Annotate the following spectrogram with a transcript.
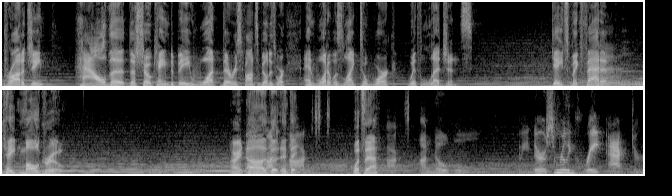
Prodigy, how the, the show came to be, what their responsibilities were, and what it was like to work with legends. Gates McFadden, Kate Mulgrew. All right. Uh, the, and they- Cox, what's that? Cox, John Noble. I mean, there are some really great actors.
